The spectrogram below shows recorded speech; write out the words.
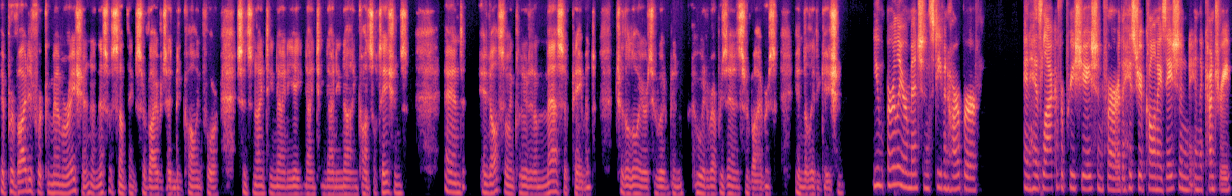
It provided for commemoration, and this was something survivors had been calling for since 1998 1999 consultations. And it also included a massive payment to the lawyers who had been who had represented survivors in the litigation. You earlier mentioned Stephen Harper and his lack of appreciation for the history of colonization in the country.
